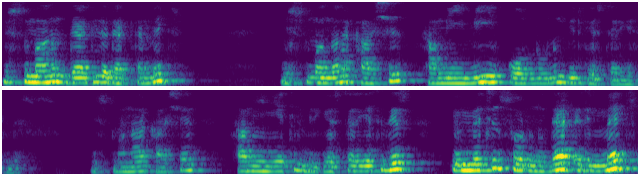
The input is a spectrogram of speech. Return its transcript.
Müslümanın derdiyle dertlenmek, Müslümanlara karşı samimi olduğunun bir göstergesidir. Müslümanlara karşı samimiyetin bir göstergesidir. Ümmetin sorununu dert edinmek,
